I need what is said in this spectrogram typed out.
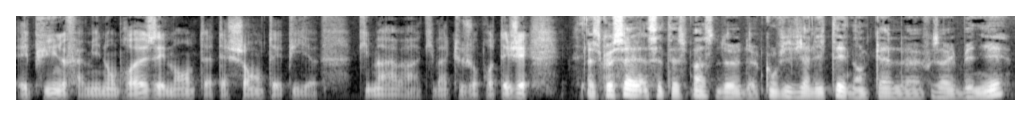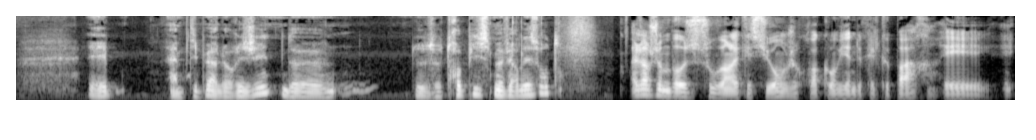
et puis une famille nombreuse, aimante, attachante, et puis euh, qui m'a qui m'a toujours protégé. Est-ce que c'est cet espace de, de convivialité dans lequel euh, vous avez baigné est un petit peu à l'origine de, de ce tropisme vers les autres? Alors je me pose souvent la question, je crois qu'on vient de quelque part et, et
